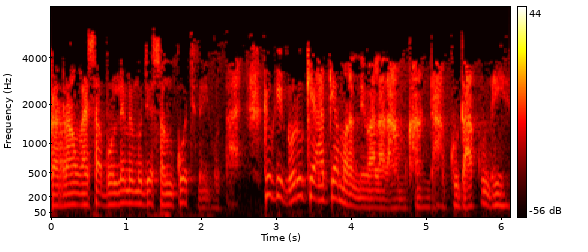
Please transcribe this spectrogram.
कर रहा हूँ, ऐसा बोलने में मुझे संकोच नहीं होता है। क्योंकि गुरु की आज्ञा मानने वाला राम खान डाकू डाकू नहीं है।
